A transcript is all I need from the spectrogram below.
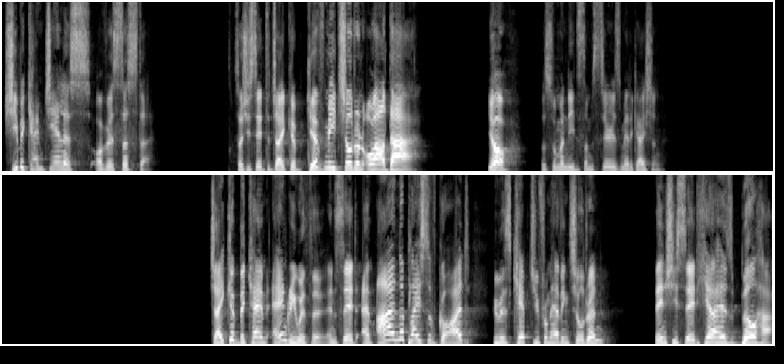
She became jealous of her sister. So she said to Jacob, Give me children or I'll die. Yo, this woman needs some serious medication. Jacob became angry with her and said, Am I in the place of God who has kept you from having children? Then she said, Here is Bilhah,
